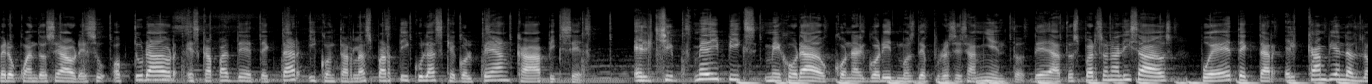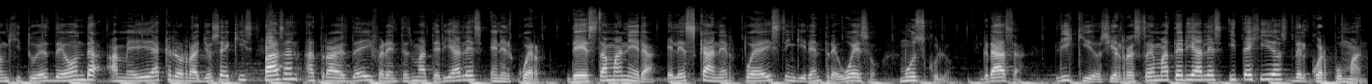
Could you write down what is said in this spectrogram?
pero cuando se abre su obturador es capaz de detectar y contar las partículas que golpean cada píxel. El chip Medipix mejorado con algoritmos de procesamiento de datos personalizados puede detectar el cambio en las longitudes de onda a medida que los rayos X pasan a través de diferentes materiales en el cuerpo. De esta manera, el escáner puede distinguir entre hueso, músculo, grasa, líquidos y el resto de materiales y tejidos del cuerpo humano.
